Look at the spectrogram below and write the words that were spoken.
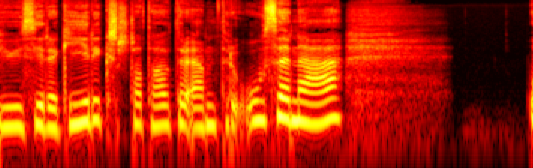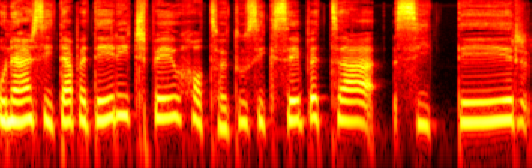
unsere Regierungsstatthalterämter rausnehmen. Und dann seid eben ihr ins Spiel gekommen. 2017 seid ihr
